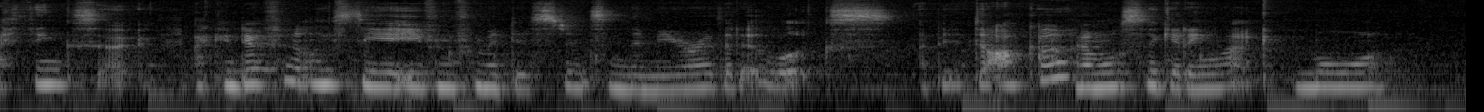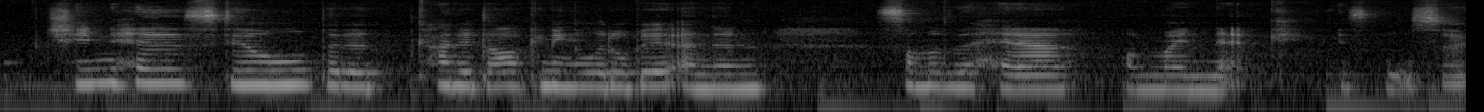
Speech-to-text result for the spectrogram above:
I think so. I can definitely see it even from a distance in the mirror that it looks bit darker. And I'm also getting like more chin hairs still that are kind of darkening a little bit and then some of the hair on my neck is also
